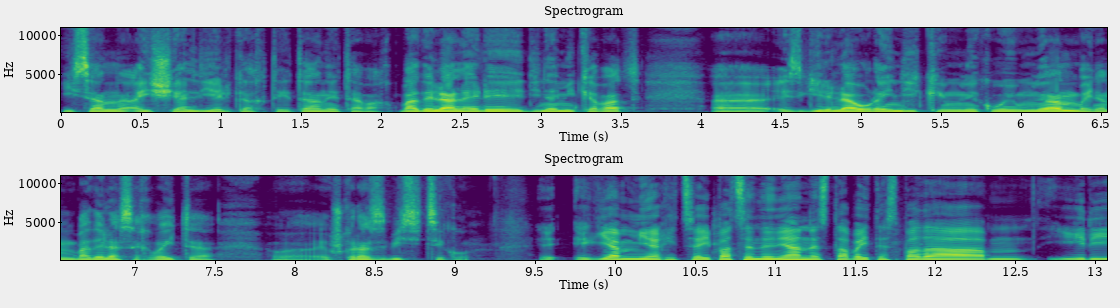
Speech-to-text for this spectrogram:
izan aixialdi elkarteetan, eta bar. Badela ere dinamika bat, uh, ez girela oraindik eguneko egunan, baina badela zerbait uh, Euskaraz bizitzeko. E, egia miagitzea ipatzen denean, ez da baita ezpada mm, hiri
